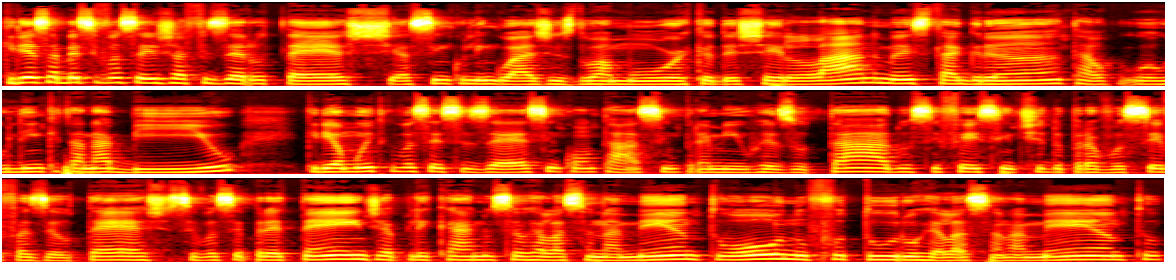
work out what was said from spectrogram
queria saber se vocês já fizeram o teste, as cinco linguagens do amor, que eu deixei lá no meu Instagram, tá? O link tá na bio. Queria muito que vocês fizessem, contassem para mim o resultado, se fez sentido para você fazer o teste, se você pretende aplicar no seu relacionamento ou no futuro relacionamento,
